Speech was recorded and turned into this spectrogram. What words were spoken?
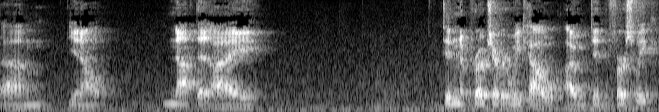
Um, you know, not that I didn't approach every week how I did the first week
